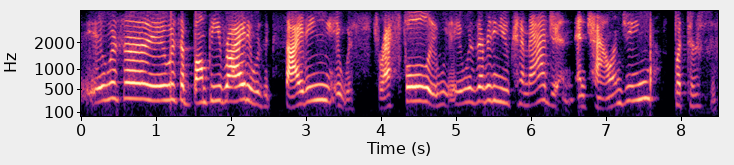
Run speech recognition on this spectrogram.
it was a it was a bumpy ride. It was exciting. It was stressful. It, it was everything you can imagine and challenging. But there's just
